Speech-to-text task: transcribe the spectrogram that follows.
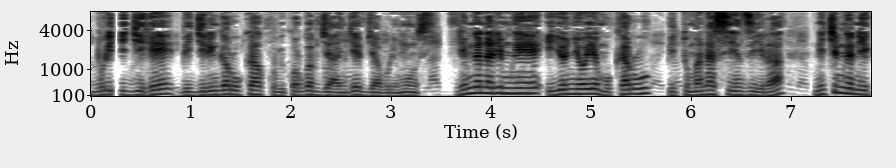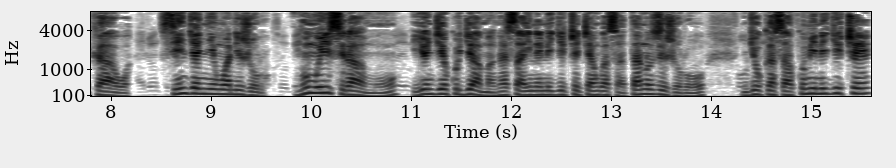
Buri gihe bigira ingaruka ku bikorwa byanjye bya buri munsi. Rimwe na rimwe iyo nyoye mu karu bituma ntasinzira ni kimwe n'ikawa. Sinjya nyinywa nijoro. Nk'umuyisilamu iyo ngiye kuryama nka saa yine n'igice cyangwa saa tanu z'ijoro mbyuka saa kumi n'igice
